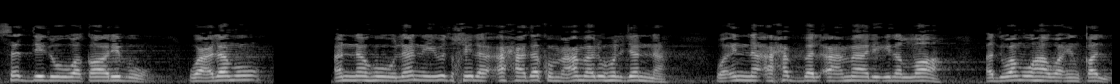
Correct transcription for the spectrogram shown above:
سددوا وقاربوا واعلموا أنه لن يدخل أحدكم عمله الجنة وإن أحب الأعمال إلى الله أدومها وإن قل.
